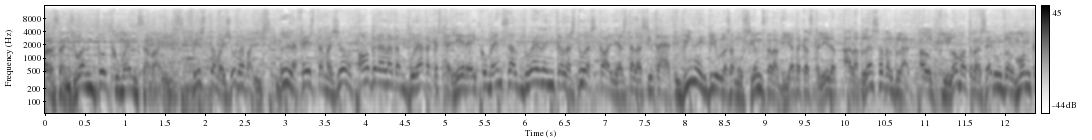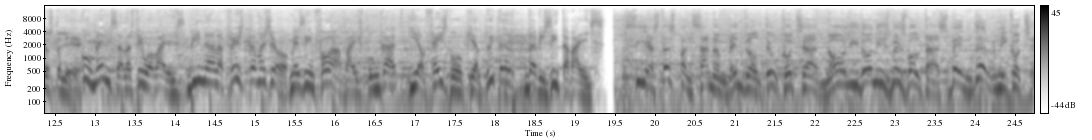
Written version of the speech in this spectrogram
Per Sant Joan tot comença a Valls. Festa Major de Valls. La Festa Major obre la temporada castellera i comença el duel entre les dues colles de la ciutat. Vine i viu les emocions de la Diada Castellera a la plaça del Blat, al quilòmetre zero del món casteller. Comença l'estiu a Valls. Vine a la Festa Major. Més info a valls.cat i al Facebook i al Twitter de Visita Valls. Si estàs pensant en vendre el teu cotxe, no li donis més voltes. Vender mi cotxe.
